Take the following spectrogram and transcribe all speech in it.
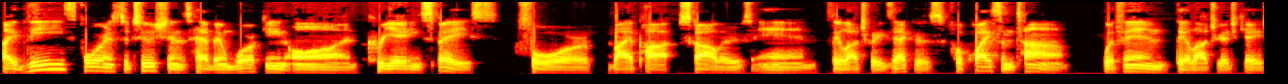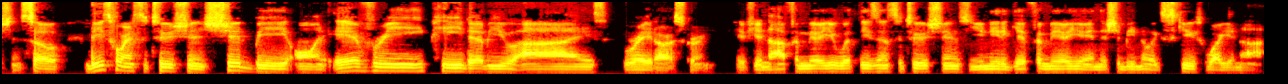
Like these four institutions have been working on creating space for BIPOC scholars and theological executives for quite some time within theological education. So these four institutions should be on every PWI's radar screen. If you're not familiar with these institutions, you need to get familiar and there should be no excuse why you're not.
